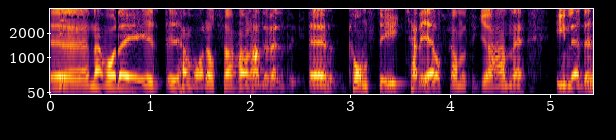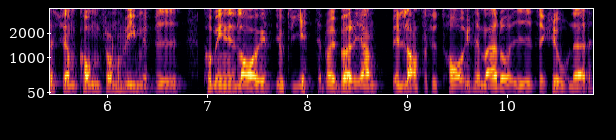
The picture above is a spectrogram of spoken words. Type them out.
Eh, när han var där, han var där också. Han hade väldigt eh, konstig karriär Oskarshamn tycker jag. Han eh, inledde, som kom från Vimmerby, kom in i laget, gjort det jättebra i början. Blev landslagsuttaget till med då i Tre Kronor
